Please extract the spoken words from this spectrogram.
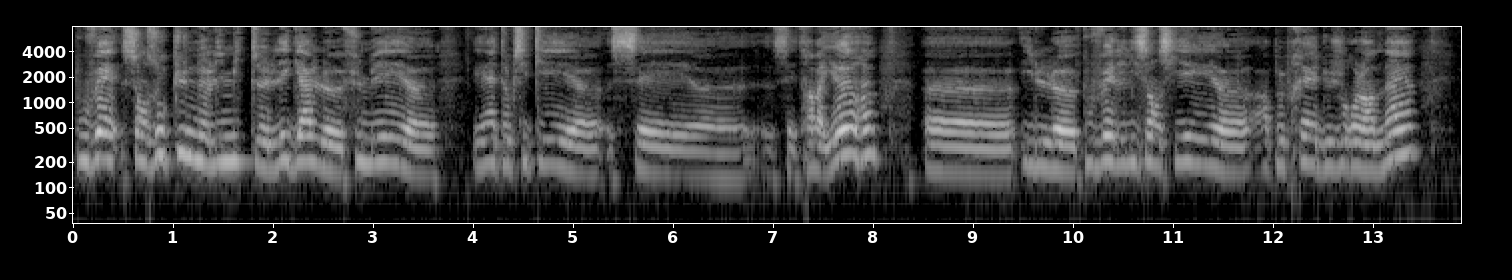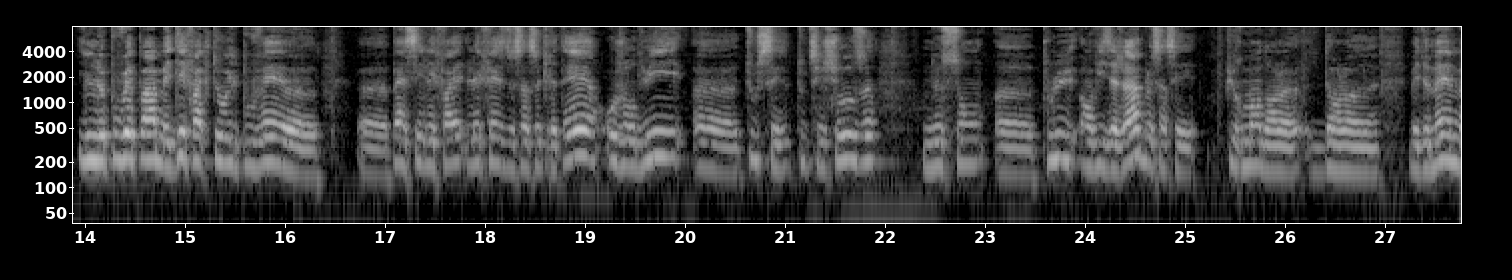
pouvait, sans aucune limite légale, fumer et intoxiquer euh, euh, ces, travailleurs. Euh, il pouvait les licencier à peu près du jour au lendemain. Il ne pouvait pas, mais de facto, il pouvait pincer les, fesses de sa secrétaire. Aujourd'hui, toutes ces choses ne sont plus envisageables. Ça, c'est purement dans le. Mais de même,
